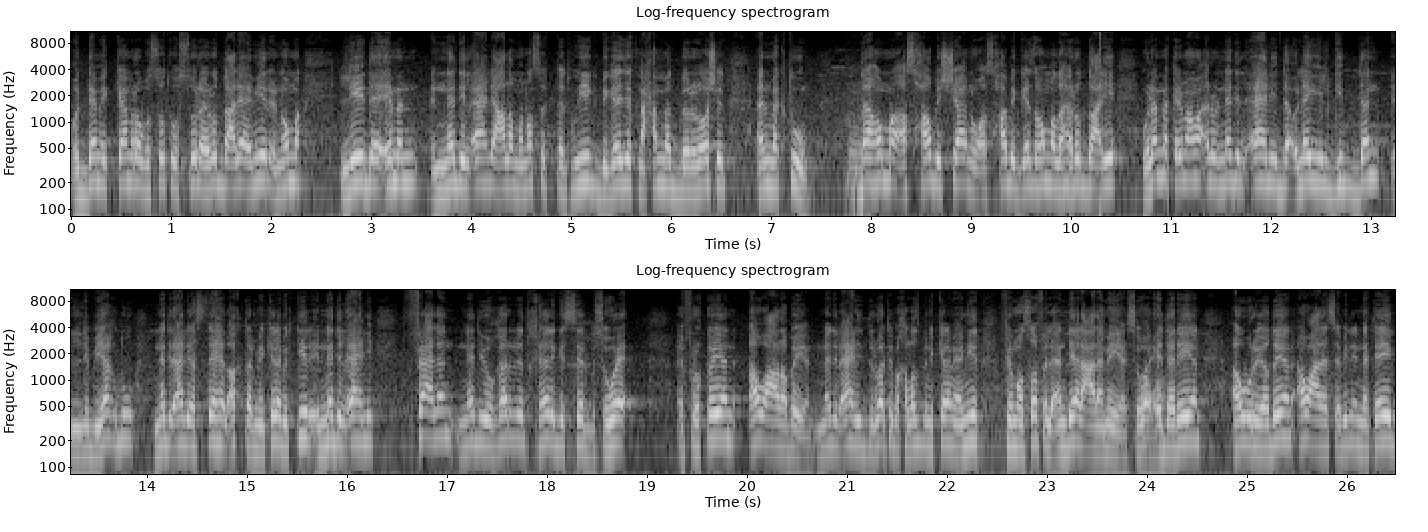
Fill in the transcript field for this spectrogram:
قدام الكاميرا وبالصوت والصورة يرد عليه أمير إن هم ليه دائما النادي الأهلي على منصة التتويج بجائزة محمد بن راشد المكتوم. ده هم أصحاب الشأن وأصحاب الجائزه هم اللي هيردوا عليه. ولما اتكلموا معاهم قالوا النادي الأهلي ده قليل جدا اللي بياخده النادي الأهلي يستاهل أكتر من كده بكتير. النادي الأهلي فعلا نادي يغرد خارج السرب سواء افريقيا أو عربيا. النادي الأهلي دلوقتي بقى خلاص بنتكلم يا أمير في مصاف الأندية العالمية سواء طبعاً. اداريا أو رياضيا أو على سبيل النتائج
